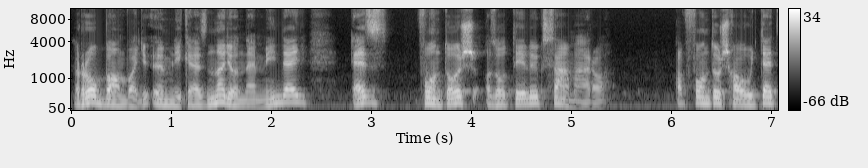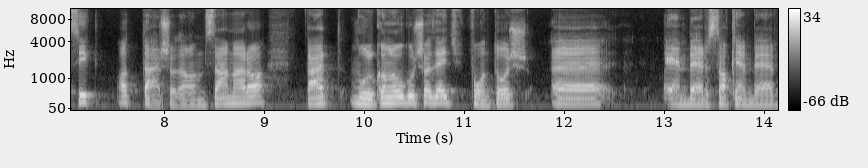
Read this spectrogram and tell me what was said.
robban vagy ömlik, ez nagyon nem mindegy, ez fontos az ott élők számára. A fontos, ha úgy tetszik, a társadalom számára, tehát vulkanológus az egy fontos ö, ember, szakember,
